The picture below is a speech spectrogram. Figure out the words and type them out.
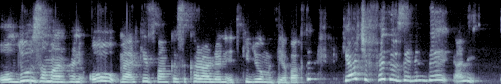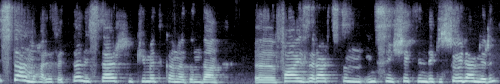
Olduğu zaman hani o Merkez Bankası kararlarını etkiliyor mu diye baktık. Gerçi Fed özelinde yani ister muhalefetten ister hükümet kanadından e, faizler artsın insin şeklindeki söylemlerin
